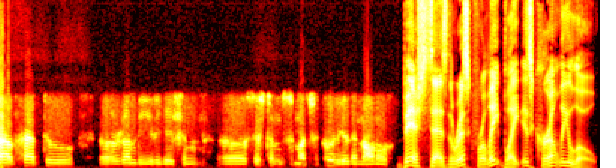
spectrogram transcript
have had to uh, run the irrigation uh, systems much earlier than normal. Bisht says the risk for late blight is currently low.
